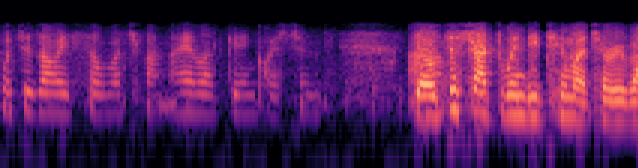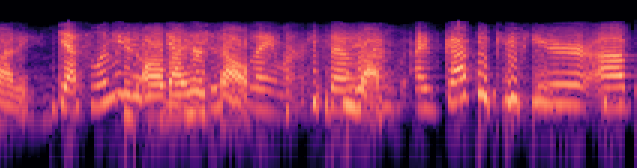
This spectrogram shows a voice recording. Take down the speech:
which is always so much fun. I love getting questions. Don't distract Wendy too much, everybody. Yes, let me She's just all give by herself. disclaimer. So Yes. I've, I've got the computer up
